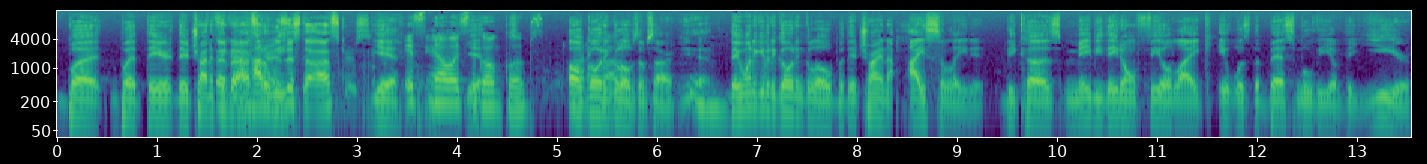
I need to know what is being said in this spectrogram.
but but they're they're trying to An figure out how do Oscar? we? Is this the Oscars? yeah. It's Yeah. no, it's Yeah. the Golden Globes. Oh, Golden Golden Globes. Globes. I'm sorry. Yeah. They want to give it a Golden Globe, but they're trying to isolate it because maybe they don't feel like it was the best movie of the year,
